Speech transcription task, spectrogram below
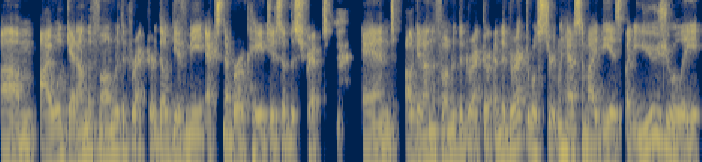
um, I will get on the phone with the director. They'll give me X number of pages of the script, and I'll get on the phone with the director. And the director will certainly have some ideas, but usually,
